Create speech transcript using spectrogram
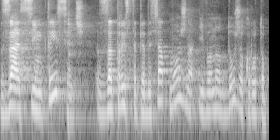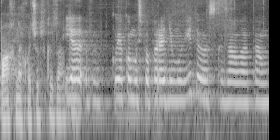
за 7 тисяч, за 350 можна, і воно дуже круто пахне, хочу сказати. Я в якомусь попередньому відео сказала там,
